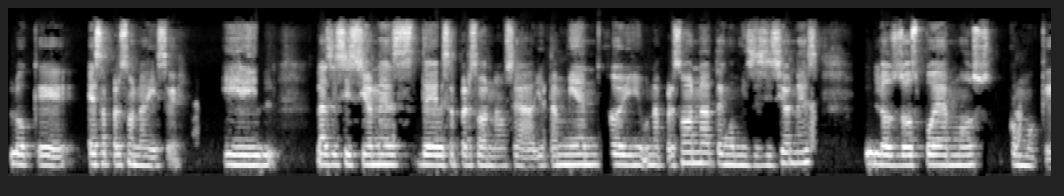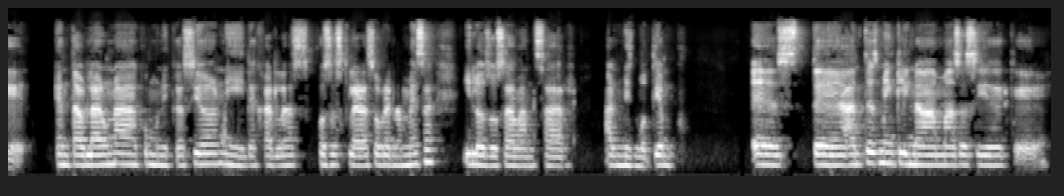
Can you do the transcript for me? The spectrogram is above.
lo que esa persona dice y las decisiones de esa persona. O sea, yo también soy una persona, tengo mis decisiones y los dos podemos como que entablar una comunicación y dejar las cosas claras sobre la mesa y los dos avanzar al mismo tiempo. Este, antes me inclinaba más así de que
